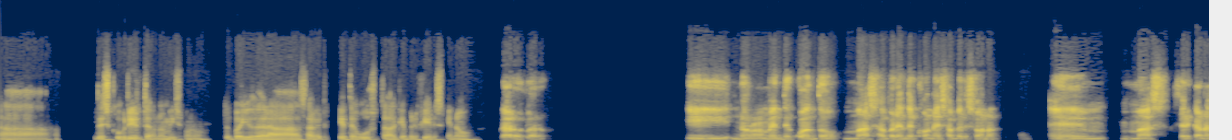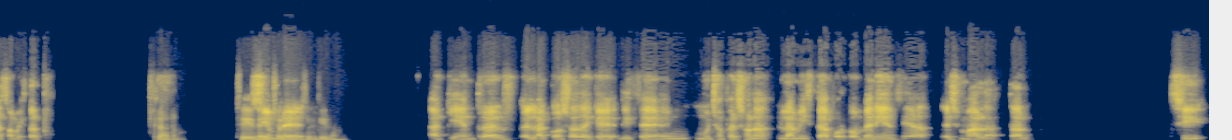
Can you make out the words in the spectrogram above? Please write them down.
a, descubrirte a uno mismo, ¿no? Te puede ayudar a saber qué te gusta, qué prefieres, qué no. Claro, claro. Y normalmente cuanto más aprendes con esa persona, em, más cercana es tu amistad. Claro. Sí, de Siempre- hecho tiene sentido. Aquí entra el- la cosa de que dicen muchas personas, la amistad por conveniencia es mala, tal. Si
